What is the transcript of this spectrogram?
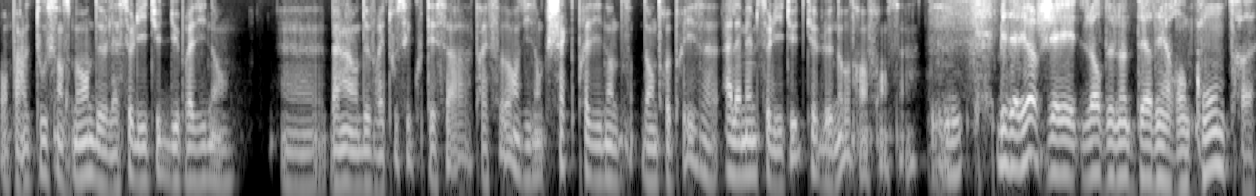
on parle tous en ce moment de la solitude du président. Euh, ben, on devrait tous écouter ça très fort en se disant que chaque président d'entreprise a la même solitude que le nôtre en France. Hein. Mmh. Mais d'ailleurs, j'ai lors de notre dernière rencontre,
